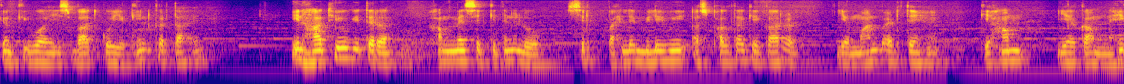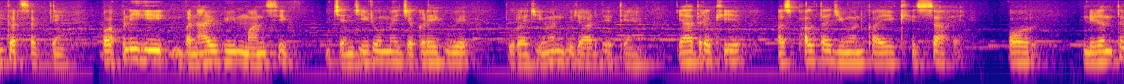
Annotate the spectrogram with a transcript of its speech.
क्योंकि वह इस बात को यकीन करता है। इन हाथियों की तरह हम में से कितने लोग सिर्फ़ पहले मिली हुई असफलता के कारण यह मान बैठते हैं कि हम यह काम नहीं कर सकते। और अपनी ही बनाई हुई मानसिक जंजीरों में जकड़े हुए पूरा जीवन गुजार देते हैं। याद रखिए, असफलता जीवन का एक हिस्सा है और निरंतर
